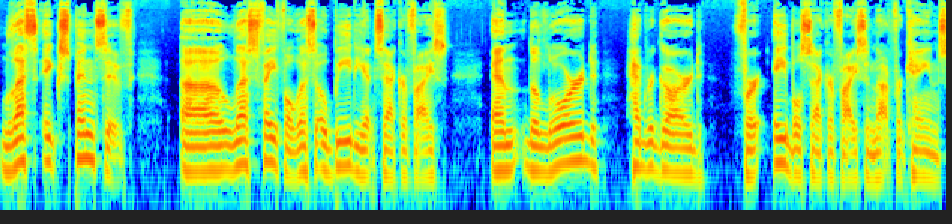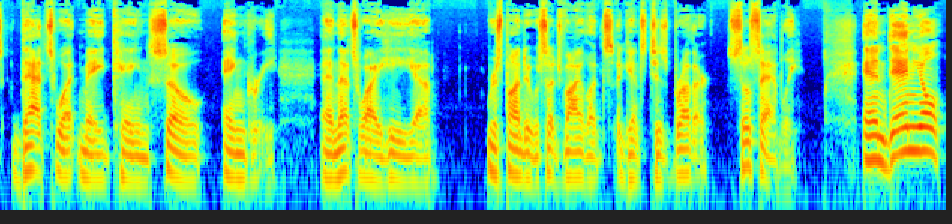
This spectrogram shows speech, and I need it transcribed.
less expensive, uh, less faithful, less obedient sacrifice. And the Lord had regard for Abel's sacrifice and not for Cain's. That's what made Cain so angry. And that's why he uh, responded with such violence against his brother, so sadly. And Daniel,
